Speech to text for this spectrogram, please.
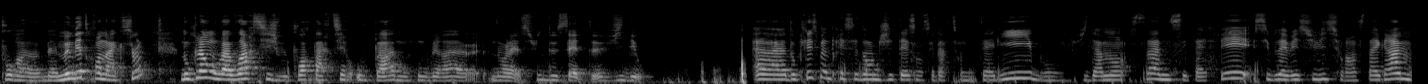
pour ben, me mettre en action. Donc là, on va si je vais pouvoir partir ou pas. Donc on verra euh, dans la suite de cette vidéo. Euh, donc les semaines précédentes, j'étais censée partir en Italie. Bon, évidemment, ça ne s'est pas fait. Si vous avez suivi sur Instagram,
